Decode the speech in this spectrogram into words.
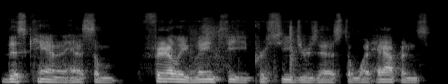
this canon has some fairly lengthy procedures as to what happens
